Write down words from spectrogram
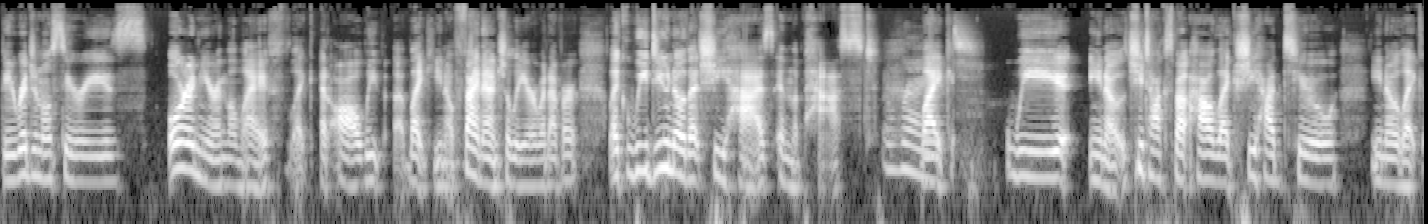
the original series or in Year in the Life, like at all, we uh, like you know financially or whatever. Like we do know that she has in the past. Right. Like, We, you know, she talks about how like she had to, you know, like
